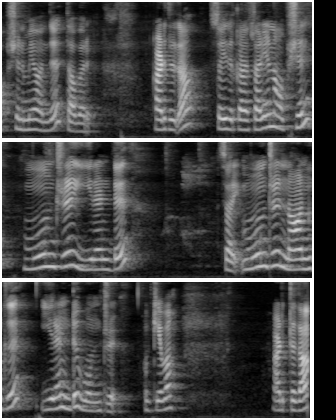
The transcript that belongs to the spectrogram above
ஆப்ஷனுமே வந்து தவறு. அடுத்ததாக ஸோ இதற்கான சரியான ஆப்ஷன் மூன்று இரண்டு சாரி மூன்று நான்கு இரண்டு ஒன்று. ஓகேவா அடுத்ததா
